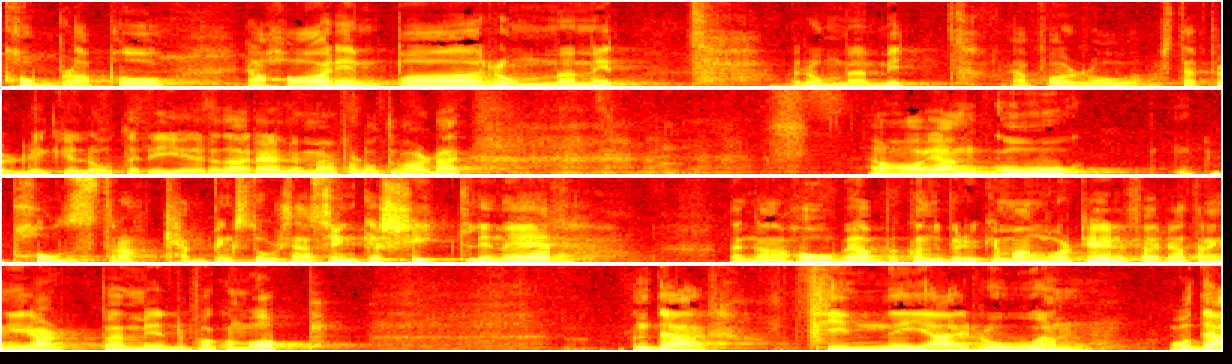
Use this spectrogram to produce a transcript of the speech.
kobla på. Jeg har innpå rommet mitt rommet mitt Jeg får lov, selvfølgelig ikke lov til å regjere der heller, men jeg får lov til å være der. Jeg har en god polstra campingstol, så jeg synker skikkelig ned. Den kan jeg håpe jeg kan bruke mange år til før jeg trenger hjelpemiddel for å komme opp. Men der finner jeg roen og det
